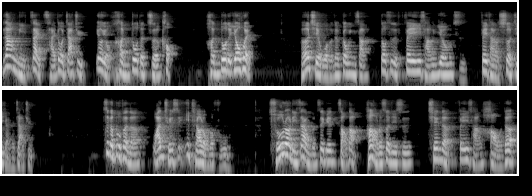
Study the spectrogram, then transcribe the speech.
让你在采购家具又有很多的折扣，很多的优惠，而且我们的供应商都是非常优质、非常有设计感的家具。这个部分呢，完全是一条龙的服务，除了你在我们这边找到很好的设计师。签的非常好的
